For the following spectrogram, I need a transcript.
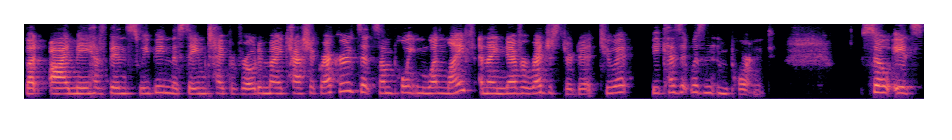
But I may have been sweeping the same type of road in my Akashic records at some point in one life, and I never registered it to it because it wasn't important. So it's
